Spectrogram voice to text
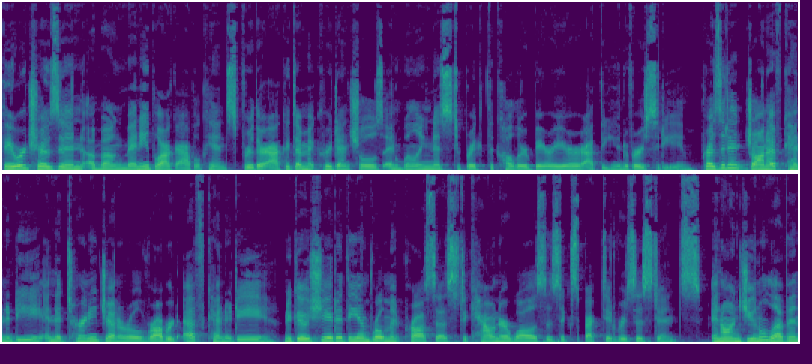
They were chosen among many black applicants for their academic credentials and willingness to break the color barrier at the university. President John F. Kennedy and Attorney General Robert F. Kennedy negotiated the enrollment process to counter Wallace's expected resistance. And on June 11,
